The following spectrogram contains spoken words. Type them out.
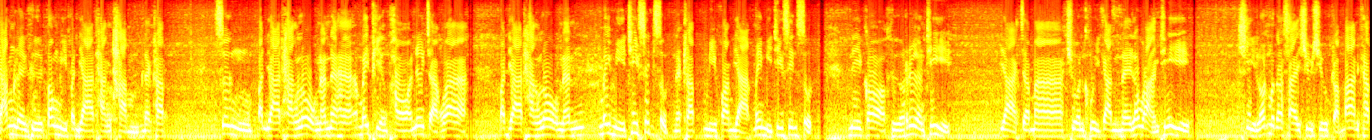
ย้ำเลยคือต้องมีปัญญาทางธรรมนะครับ ซึ่งปัญญาทางโลกนั้นนะฮะไม่เพียงพอเนื่องจากว่าปัญญาทางโลกนั้นไม่มีที่สิ้นสุดนะครับ มีความอยากไม่มีที่สิ้นสุด นี่ก็คือเรื่องที่อยากจะมาชวนคุยกันในระหว่างที่ ขี่รถมอเตอร์ไซค์ชิวๆกลับบ้านครับ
